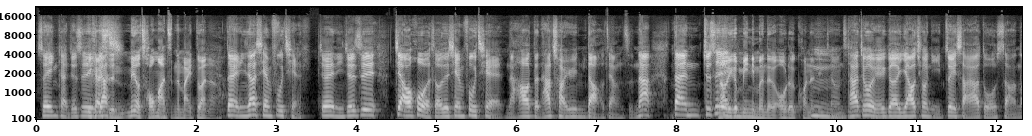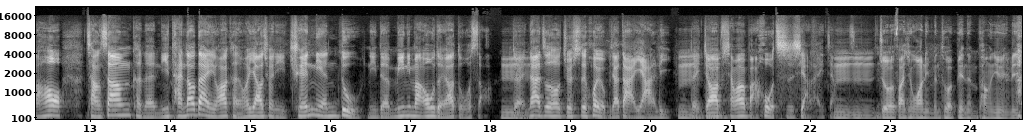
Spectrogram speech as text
所以你可能就是一开始没有筹码，只能买断啊。对，你要先付钱，就是你就是叫货的时候就先付钱，然后等它船运到这样子。那但就是然后一个 minimum 的 order quantity 这样嗯，子。它就会有一个要求你最少要多少，然后厂商可能你谈到代理的话，可能会要求你全年度你的 minimum order 要多少，嗯对，那之后就是会有比较大的压力，嗯对，就要想办法把货吃下来这样。嗯嗯，就会发现哇，你们突然变得很胖，因为你们一直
